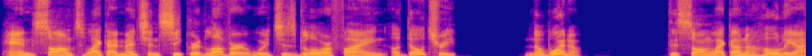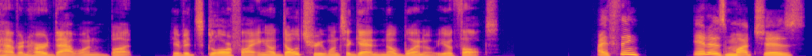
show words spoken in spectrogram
And songs like I mentioned, Secret Lover, which is glorifying adultery, no bueno. This song like Unholy, I haven't heard that one, but if it's glorifying adultery, once again, no bueno. Your thoughts? I think in as much as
